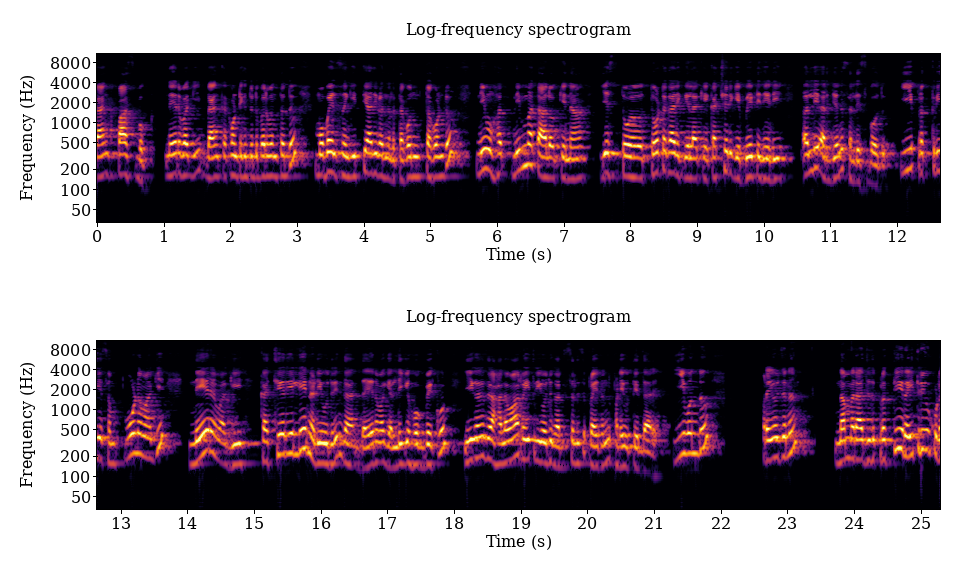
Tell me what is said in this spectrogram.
ಬ್ಯಾಂಕ್ ಪಾಸ್ಬುಕ್, ನೇರವಾಗಿ ಬ್ಯಾಂಕ್ ಅಕೌಂಟಿಗೆ ದುಡ್ಡು ಬರುವಂಥದ್ದು, ಮೊಬೈಲ್ ಸಂಖ್ಯೆ ಇತ್ಯಾದಿಗಳನ್ನೆಲ್ಲ ತಗೊಂಡು ತಗೊಂಡು ನೀವು ಹತ್ ನಿಮ್ಮ ತಾಲೂಕಿನ ಎಸ್ ತೋ, ತೋಟಗಾರಿಕೆ ಇಲಾಖೆ ಕಚೇರಿಗೆ ಭೇಟಿ ನೀಡಿ ಅಲ್ಲಿ ಅರ್ಜಿಯನ್ನು ಸಲ್ಲಿಸಬಹುದು. ಈ ಪ್ರಕ್ರಿಯೆ ಸಂಪೂರ್ಣವಾಗಿ ನೇರವಾಗಿ ಕಚೇರಿಯಲ್ಲೇ ನಡೆಯುವುದರಿಂದ ಧೈರ್ಯವಾಗಿ ಅಲ್ಲಿಗೆ ಹೋಗಬೇಕು. ಈಗಾಗಲೇ ಹಲವಾರು ರೈತರು ಯೋಜನೆಗೆ ಅರ್ಜಿ ಸಲ್ಲಿಸಿ ಪ್ರಯೋಜನ ಪಡೆಯುತ್ತಿದ್ದಾರೆ. ಈ ಒಂದು ಪ್ರಯೋಜನ ನಮ್ಮ ರಾಜ್ಯದ ಪ್ರತಿ ರೈತರಿಗೂ ಕೂಡ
